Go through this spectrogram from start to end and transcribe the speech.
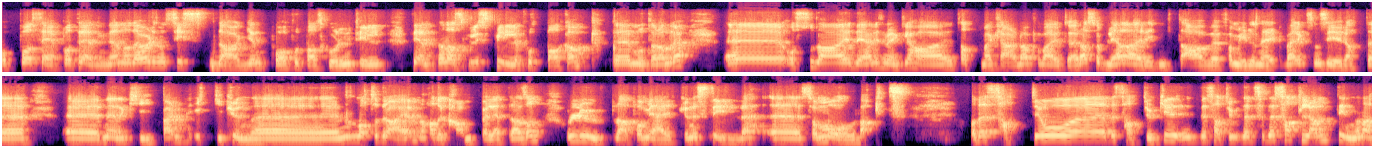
opp og se på treningen igjen. og Det var liksom siste dagen på fotballskolen til, de jentene. Da skulle de spille fotballkamp eh, mot hverandre. Eh, også da idet jeg liksom egentlig har tatt på meg klærne på vei ut døra, så ble jeg da ringt av familien Egeberg som sier at eh, eh, den ene keeperen ikke kunne måtte dra hjem, hadde kamp eller et eller annet sånt, og lurte da på om jeg kunne stille eh, som målvakt. Og det satt jo Det satt jo ikke Det satt, jo, det, det satt langt inne, da.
